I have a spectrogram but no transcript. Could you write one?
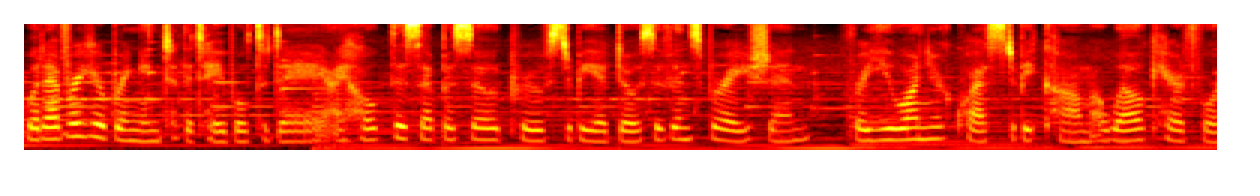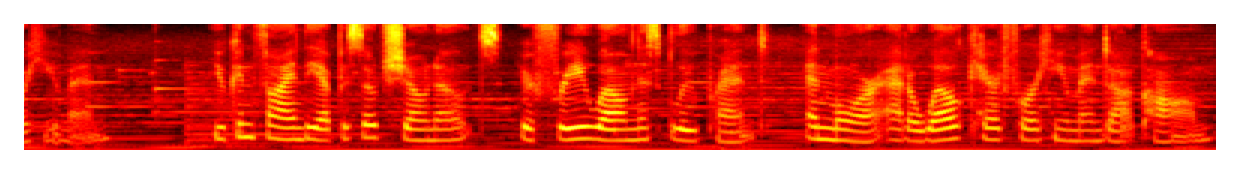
Whatever you're bringing to the table today, I hope this episode proves to be a dose of inspiration for you on your quest to become a well cared for human. You can find the episode show notes, your free wellness blueprint, and more at a wellcaredforhuman.com.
